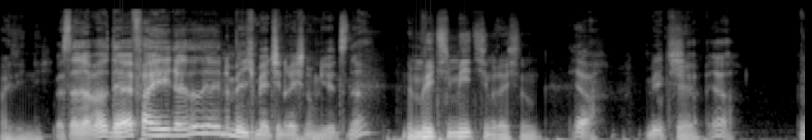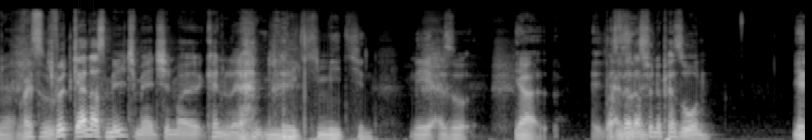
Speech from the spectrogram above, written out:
Weiß ich nicht. Weißt du, der, der, der, eine Milchmädchenrechnung jetzt, ne? Eine Milchmädchenrechnung. Ja. Milch. Okay. Ja. Ja, weißt du, Ich würde gerne das Milchmädchen mal kennenlernen. Milchmädchen. Nee, also, ja. Was also, wäre das für eine Person? Ja,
